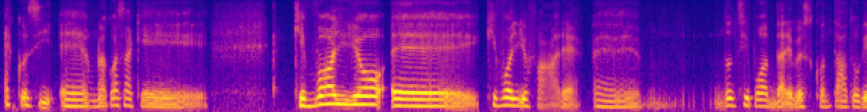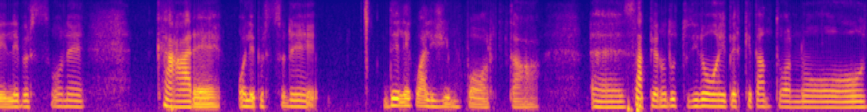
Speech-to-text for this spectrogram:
è così, è una cosa che, che voglio, eh, che voglio fare. Eh, non si può dare per scontato che le persone care o le persone delle quali ci importa eh, sappiano tutto di noi perché tanto hanno,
